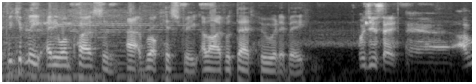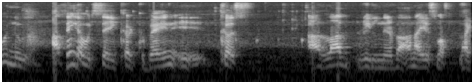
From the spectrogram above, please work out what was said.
if we could meet any one person out of rock history, alive or dead, who would it be? What would you say? Uh, I wouldn't. know- I think I would say Kurt Cobain because I love real Nirvana. It was like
